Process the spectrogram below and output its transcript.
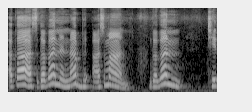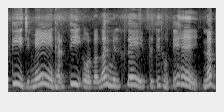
आकाश, गगन, नभ, आसमान, गगन, क्षितिज में धरती और गगन मिलते प्रतीत होते हैं। नभ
